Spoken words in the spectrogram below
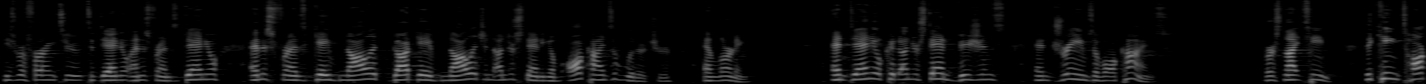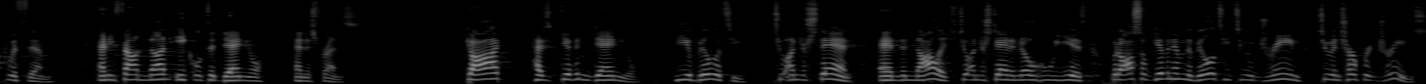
he's referring to, to Daniel and his friends. Daniel and his friends gave knowledge, God gave knowledge and understanding of all kinds of literature and learning. And Daniel could understand visions and dreams of all kinds. Verse 19, the king talked with them and he found none equal to Daniel and his friends. God has given Daniel the ability to understand and the knowledge to understand and know who he is, but also given him the ability to dream, to interpret dreams.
